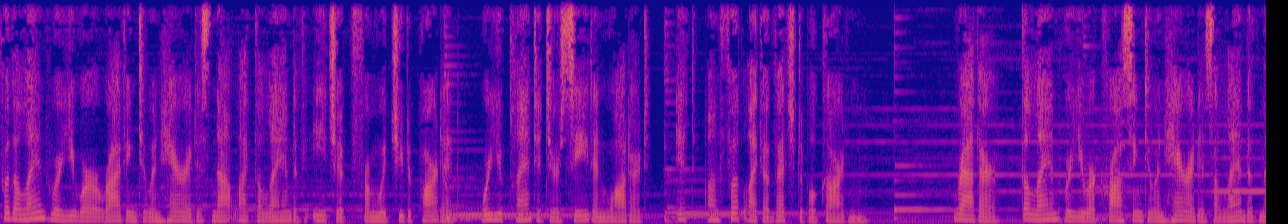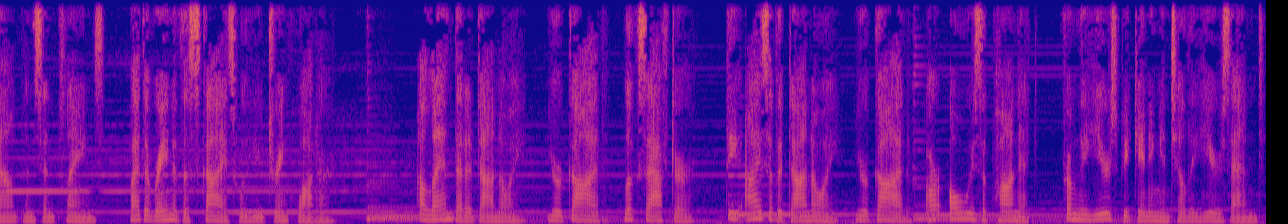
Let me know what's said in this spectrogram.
For the land where you are arriving to inherit is not like the land of Egypt from which you departed, where you planted your seed and watered it on foot like a vegetable garden. Rather, the land where you are crossing to inherit is a land of mountains and plains, by the rain of the skies will you drink water. A land that Adonai, your God, looks after, the eyes of Adonai, your God, are always upon it, from the year's beginning until the year's end.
